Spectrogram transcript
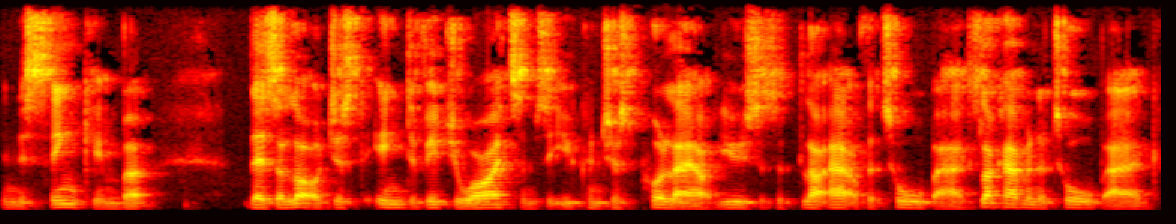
in this thinking but there's a lot of just individual items that you can just pull out use as a, like out of the tool bag it's like having a tool bag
